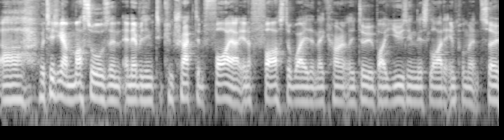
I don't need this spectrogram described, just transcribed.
uh, we're teaching our muscles and, and everything to contract and fire in a faster way than they currently do by using this lighter implement. So,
